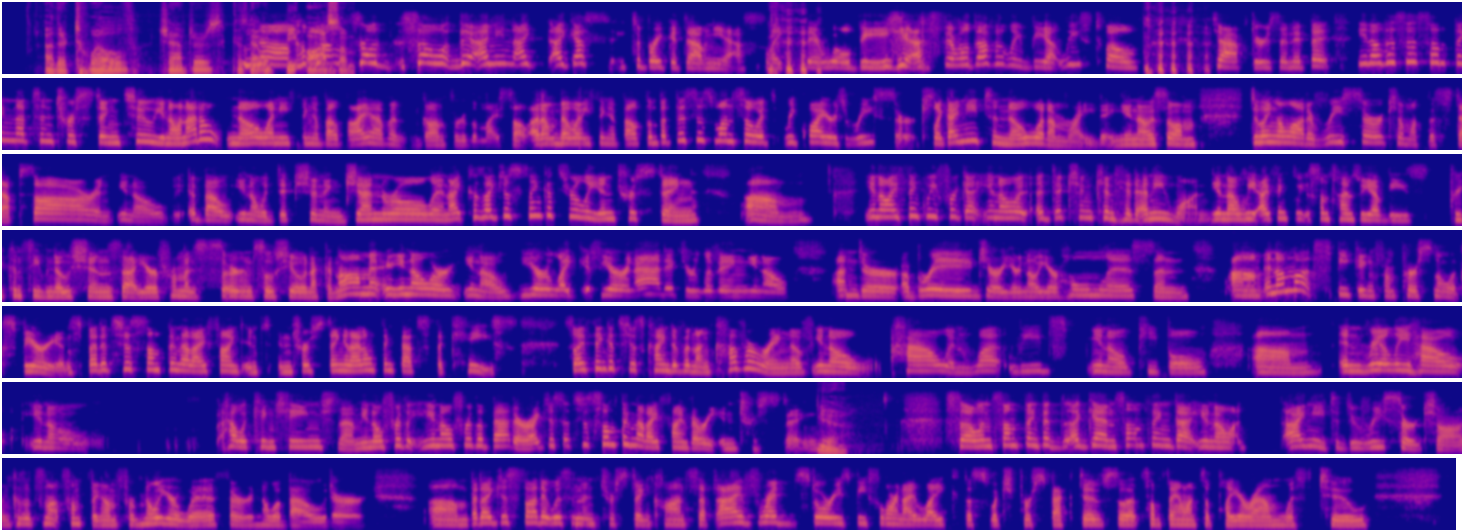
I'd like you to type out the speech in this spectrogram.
Are there twelve chapters? Because that would be well, awesome. so, so there. I mean, I, I guess to break it down, yes. Like there will be, yes, there will definitely be at least twelve chapters in it. But you know, this is something that's interesting too. You know, and I don't know anything about. I haven't gone through them myself. I don't know anything about them. But this is one, so it requires research. Like I need to know what I'm writing. You know, so I'm doing a lot of research on what the steps are and you know about you know addiction in general and i because i just think it's really interesting um you know i think we forget you know addiction can hit anyone you know we i think we sometimes we have these preconceived notions that you're from a certain socioeconomic you know or you know you're like if you're an addict you're living you know under a bridge or you know you're homeless and um, and i'm not speaking from personal experience but it's just something that i find in- interesting and i don't think that's the case. So i think it's just kind of an uncovering of you know how and what leads you know people um, and really how you know how it can change them you know for the you know for the better. I just it's just something that i find very interesting. Yeah. So, and something, but again, something that, you know, I need to do research on because it's not something I'm familiar with or know about or, um, but I just thought it was an interesting concept. I've read stories before and I like the switch perspective. So that's something I want to play around with too.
